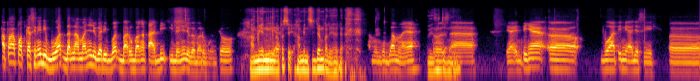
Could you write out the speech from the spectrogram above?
apa podcast ini dibuat dan namanya juga dibuat baru banget tadi. Idenya juga baru muncul. Hamin Iya. berapa sih? Hamin sejam kali ya ada. Amin sejam lah ya. Hamin Terus sejam. eh, ya intinya eh, buat ini aja sih eh,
